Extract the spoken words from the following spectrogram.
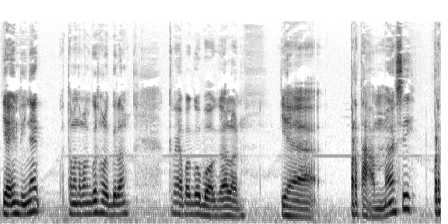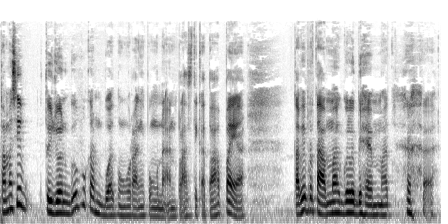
Ya intinya teman-teman gue selalu bilang kenapa gue bawa galon? Ya pertama sih pertama sih tujuan gue bukan buat mengurangi penggunaan plastik atau apa ya. Tapi pertama gue lebih hemat.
